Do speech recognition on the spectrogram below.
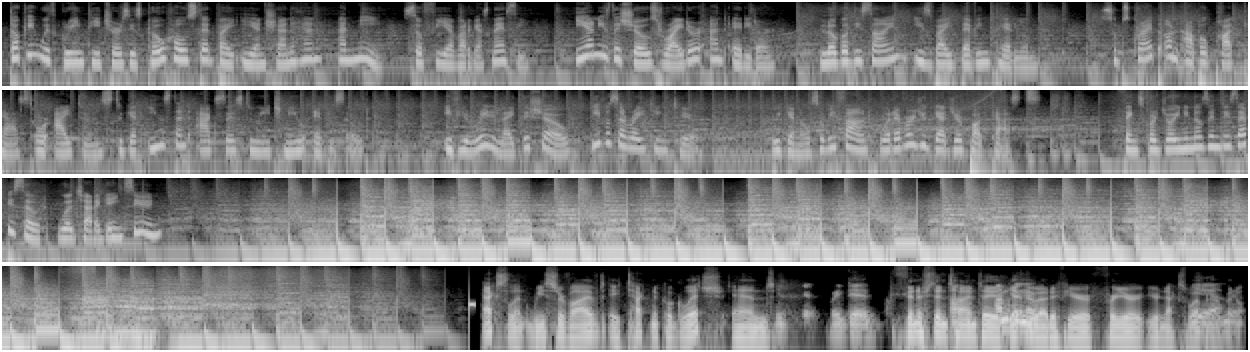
Talking with Green Teachers is co hosted by Ian Shanahan and me, Sofia Vargas Nesi. Ian is the show's writer and editor. Logo design is by Devin Terrien. Subscribe on Apple Podcasts or iTunes to get instant access to each new episode. If you really like the show, give us a rating too. We can also be found wherever you get your podcasts. Thanks for joining us in this episode. We'll chat again soon. Excellent. We survived a technical glitch and we did. Finished in time to I'm get gonna, you out of here for your your next webinar. Yeah,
